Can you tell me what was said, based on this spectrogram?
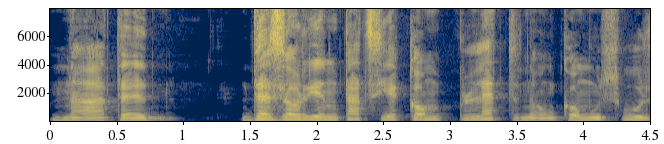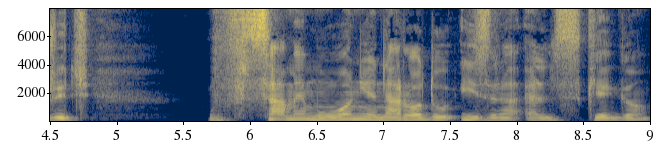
na tę dezorientację kompletną, komu służyć w samym łonie narodu izraelskiego.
